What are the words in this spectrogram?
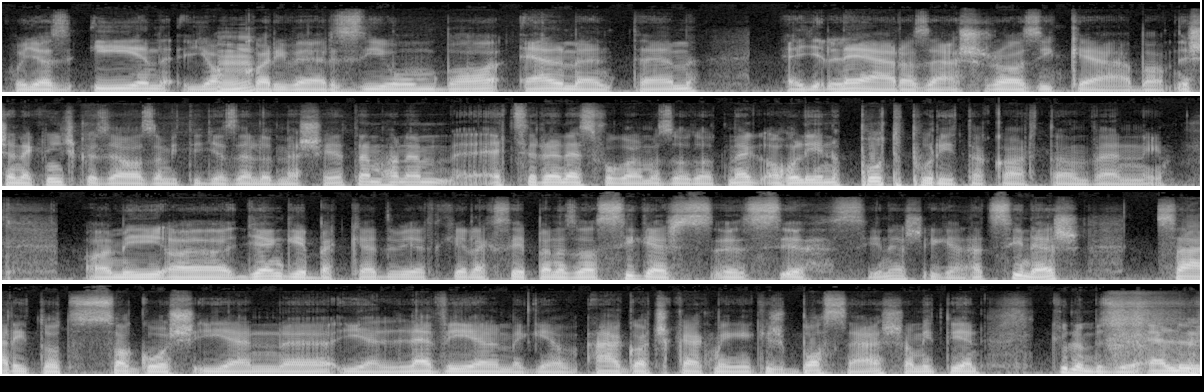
hogy az én jakkari hmm. verziómba elmentem egy leárazásra az IKEA-ba. És ennek nincs köze az, amit így az előbb meséltem, hanem egyszerűen ez fogalmazódott meg, ahol én potpurit akartam venni. Ami a gyengébbek kedvéért kérlek szépen, az a sziges, színes, igen, hát színes, szárított, szagos, ilyen, ilyen levél, meg ilyen ágacskák, meg ilyen kis baszás, amit ilyen különböző elő,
